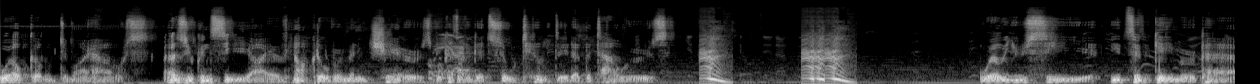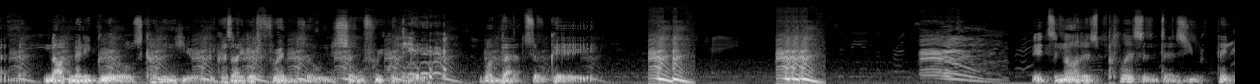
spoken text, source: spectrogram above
Welcome to my house. As you can see, I have knocked over many chairs because I get so tilted at the towers. Well, you see, it's a gamer pad. Not many girls come here because I get friend zoned so frequently. But that's okay. It's not as pleasant as you think.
